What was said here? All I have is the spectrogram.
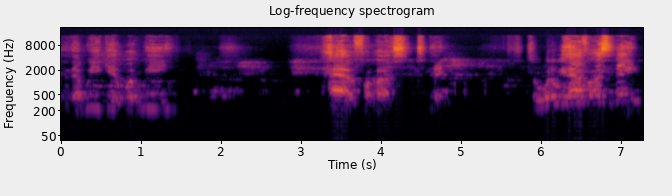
and that we get what we have for us today. So, what do we have for us today?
